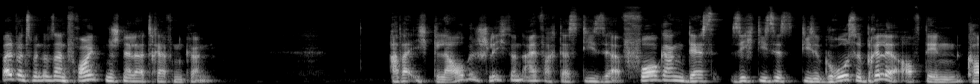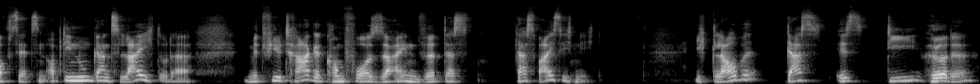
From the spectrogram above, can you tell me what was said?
weil wir uns mit unseren Freunden schneller treffen können. Aber ich glaube schlicht und einfach, dass dieser Vorgang des sich dieses, diese große Brille auf den Kopf setzen, ob die nun ganz leicht oder mit viel Tragekomfort sein wird, das, das weiß ich nicht. Ich glaube, das ist die Hürde,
